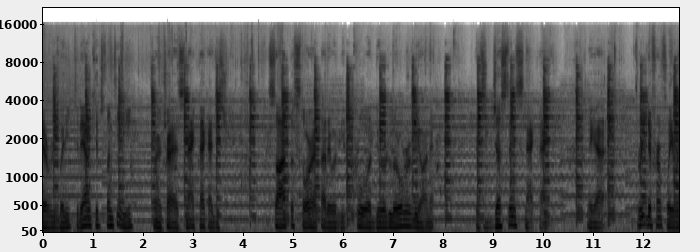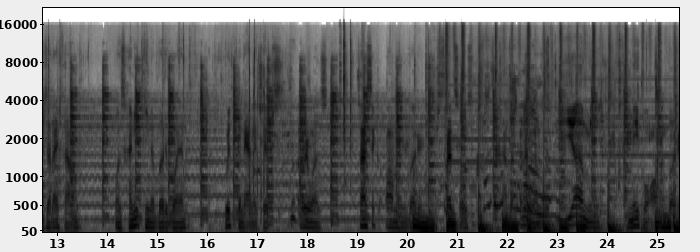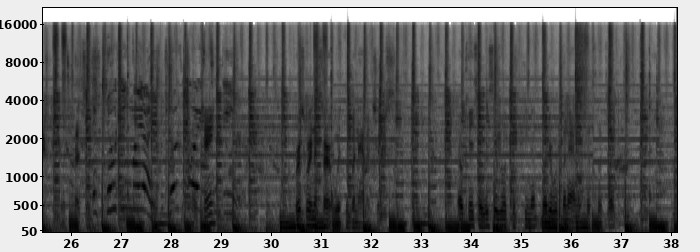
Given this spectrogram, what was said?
everybody. Today on kids fun tv we're gonna try a snack pack. I just saw at the store. I thought it would be cool to do a little review on it. It's justin snack pack. They got three different flavors that i found. One's honey peanut butter blend with banana chips. The other one's classic almond butter mm. pretzels. And the other one with yummy maple almond butter with pretzels we're gonna start with the banana chips. Okay, so this is what the peanut butter with banana chips looks like.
